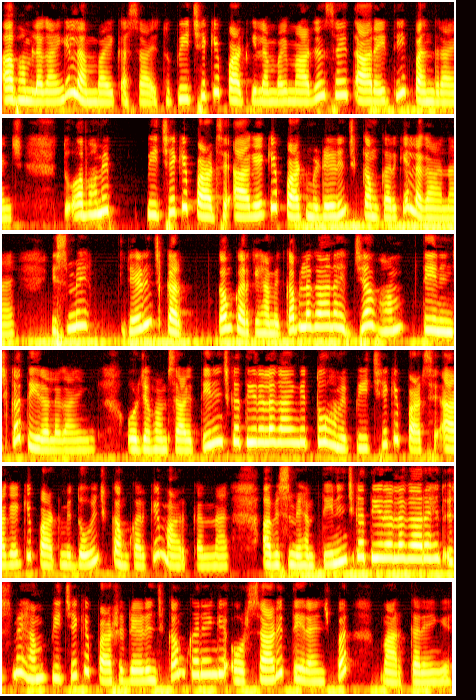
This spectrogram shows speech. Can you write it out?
अब हम लगाएँगे लंबाई का साइज़ तो पीछे के पार्ट की लंबाई मार्जिन सहित आ रही थी पंद्रह इंच। तो अब हमें पीछे के पार्ट से आगे के पार्ट में डेढ़ इंच कम करके लगाना है। इसमें डेढ़ इंच कर कम करके हमें कब लगाना है? जब हम तीन इंच का तीरा लगाएँगे। और जब हम साढ़े तीन इंच का तीरा लगाएँगे तो हमें पीछे के पार्ट से आगे के पार्ट में दो इंच कम करके मार्क करना है। अब इसमें हम तीन इंच का तीरा लगा रहे हैं तो इसमें हम पीछे के पार्ट से डेढ़ इंच कम करेंगे और साढ़े तेरह इंच पर मार्क करेंगे।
